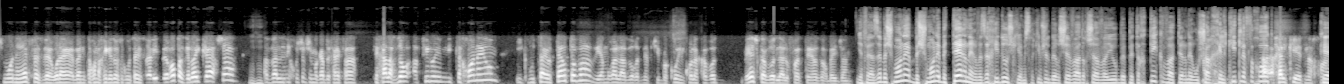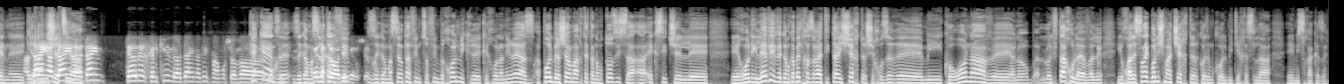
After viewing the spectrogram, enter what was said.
8-0, ואולי בניצחון הכי גדול של קבוצה ישראלית באירופה, זה לא יקרה עכשיו, mm-hmm. אבל אני חושב שמכבי חיפה צריכה לחזור אפילו עם ניצחון היום, היא קבוצה יותר טובה, והיא אמורה לעבור את נפצ'י בקו עם כל הכבוד, ויש כבוד לאלופת אזרבייג'אן. יפה, אז זה בשמונה, בשמונה בטרנר, וזה חידוש, כי המשחקים של באר שבע עד עכשיו היו בפתח תקווה, טרנר אושר חלקית לפחות. חלקית, נכון. כן, עדיין, כי עדיין יש יציאה... טרנר חלקי זה עדיין עדיף מהמושבה... כן, כן, זה, זה גם עשרת אלפים, זה גם עשרת אלפים צופים בכל מקרה, ככל הנראה. אז הפועל באר שבע מארחת את אנורתוסיס, האקסית של uh, רוני לוי, וגם מקבלת חזרה את איתי שכטר, שחוזר uh, מקורונה, ולא לא יפתח אולי, אבל יוכל לשחק. בוא נשמע את שכטר קודם כל מתייחס למשחק הזה.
